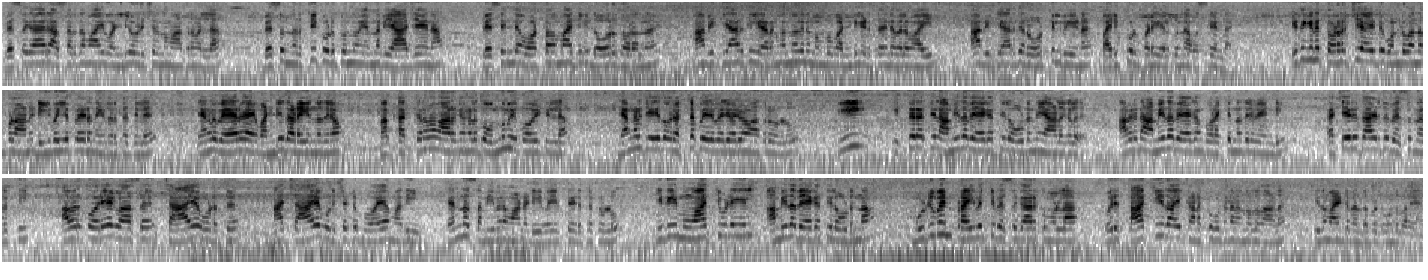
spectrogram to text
ബസ്സുകാർ അശ്രദ്ധമായി വണ്ടി ഓടിച്ചെന്ന് മാത്രമല്ല ബസ് നിർത്തിക്കൊടുക്കുന്നു എന്ന വ്യാജേന ബസ്സിന്റെ ഓട്ടോമാറ്റിക് ഡോറ് തുറന്ന് ആ വിദ്യാർത്ഥി ഇറങ്ങുന്നതിന് മുമ്പ് വണ്ടി എടുത്തതിന്റെ ഫലമായി ആ വിദ്യാർത്ഥി റോട്ടിൽ വീണ് പരിക്കുൾപ്പെടെ ഏൽക്കുന്ന അവസ്ഥയുണ്ടായി. ഇതിങ്ങനെ തുടർച്ചയായിട്ട് കൊണ്ടുവന്നപ്പോഴാണ് ഡിവൈഎഫ്ഐയുടെ നേതൃത്വത്തിൽ ഞങ്ങൾ വേറെ വണ്ടി തടയുന്നതിനോ അക്രമ മാർഗങ്ങൾക്ക് ഒന്നും പോയിട്ടില്ല. ഞങ്ങൾ ചെയ്ത ഒരൊറ്റ പരി- പരിപാടി മാത്രമേ ഉള്ളൂ. ഈ ഇത്തരത്തിൽ അമിത വേഗത്തിൽ ഓടുന്ന ആളുകൾ അവരുടെ അമിത വേഗം കുറയ്ക്കുന്നതിന് വേണ്ടി കച്ചേരി താഴ്ത്ത് ബസ് നിർത്തി അവർക്ക് ഒരേ ഗ്ലാസ് ചായ കൊടുത്ത് ആ ചായ കുടിച്ചിട്ട് പോയാൽ മതി എന്ന സമീപനമാണ് ഡിവൈഎഫ് എടുത്തിട്ടുള്ളൂ. ഇത് ഈ മൂവാറ്റുപുഴയിൽ അമിത വേഗത്തിൽ ഓടുന്ന മുഴുവൻ പ്രൈവറ്റ് ബസ്സുകാർക്കുമുള്ള ഒരു താക്കീതായി കണക്ക് കൂട്ടണം എന്നുള്ളതാണ് ഇതുമായിട്ട് ബന്ധപ്പെട്ടുകൊണ്ട് പറയാൻ.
